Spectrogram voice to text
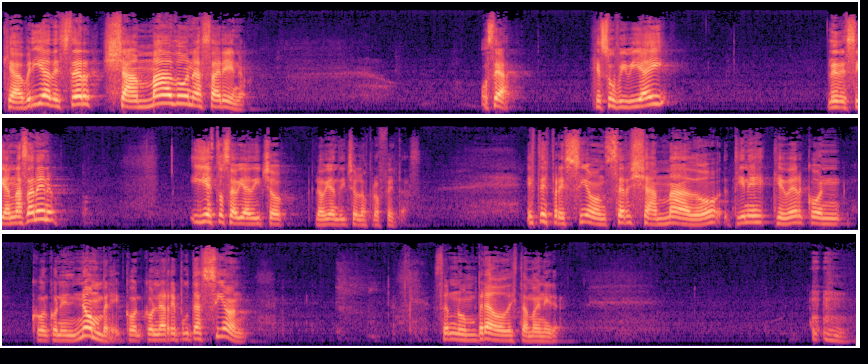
que habría de ser llamado Nazareno. O sea, Jesús vivía ahí, le decían Nazareno, y esto se había dicho, lo habían dicho los profetas. Esta expresión, ser llamado, tiene que ver con, con el nombre, con, con la reputación. Ser nombrado de esta manera.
